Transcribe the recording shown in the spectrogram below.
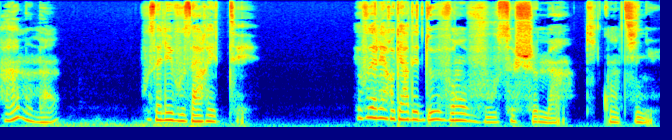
À un moment, vous allez vous arrêter et vous allez regarder devant vous ce chemin qui continue.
